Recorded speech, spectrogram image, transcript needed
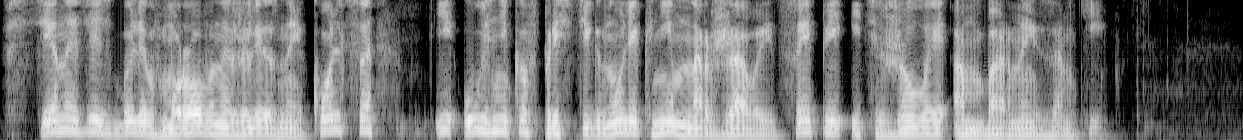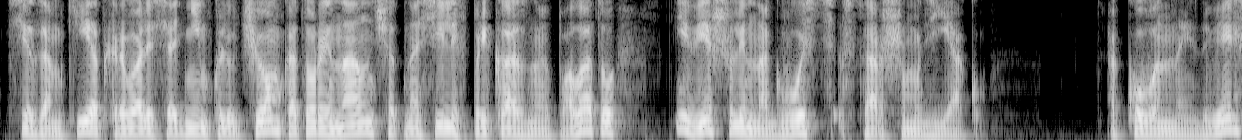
В стены здесь были вмурованы железные кольца, и узников пристегнули к ним на ржавые цепи и тяжелые амбарные замки. Все замки открывались одним ключом, который на ночь относили в приказную палату и вешали на гвоздь старшему дьяку. Окованная дверь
